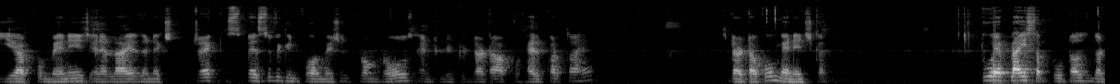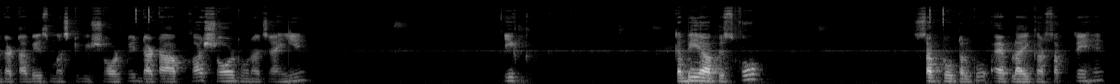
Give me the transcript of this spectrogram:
ये आपको manage analyse and extract specific information from rows and related data आपको हेल्प करता है डाटा को मैनेज करने में। To apply subtotal the database must be sorted data आपका शॉर्ट होना चाहिए। एक, तभी आप इसको सब टोटल को अप्लाई कर सकते हैं।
